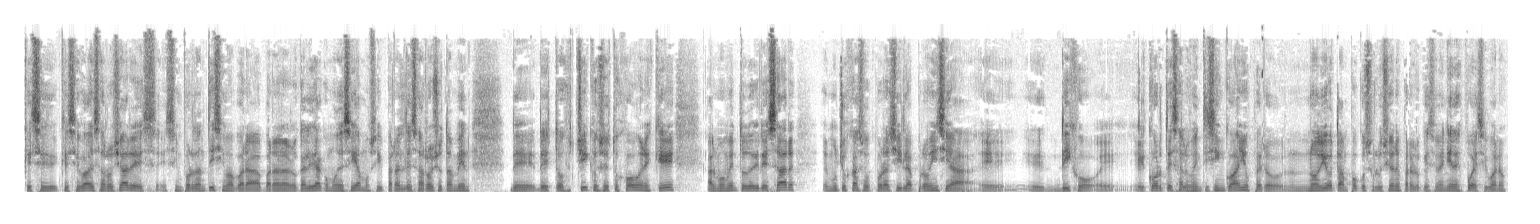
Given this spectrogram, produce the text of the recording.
que, se, que se va a desarrollar es, es importantísima para, para, la localidad, como decíamos, y para el desarrollo también de, de, estos chicos, estos jóvenes que al momento de egresar, en muchos casos por allí la provincia eh, dijo el corte es a los 25 años, pero no dio tampoco soluciones para lo que se venía después. Y bueno,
